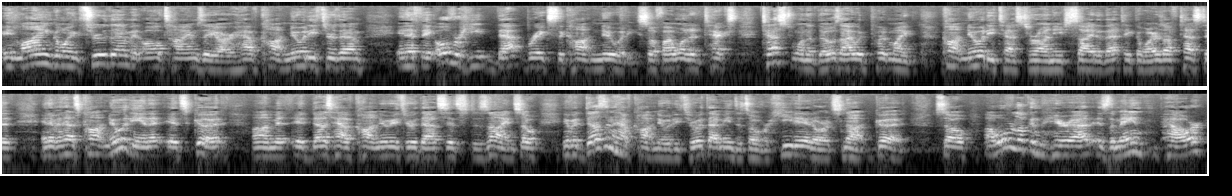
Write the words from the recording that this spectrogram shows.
a line going through them at all times. They are have continuity through them. And if they overheat, that breaks the continuity. So if I wanted to text, test one of those, I would put my continuity tester on each side of that, take the wires off, test it. And if it has continuity in it, it's good. Um, it, it, does have continuity through it, that's its design. So if it doesn't have continuity through it, that means it's overheated or it's not good. So uh, what we're looking here at is the main power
